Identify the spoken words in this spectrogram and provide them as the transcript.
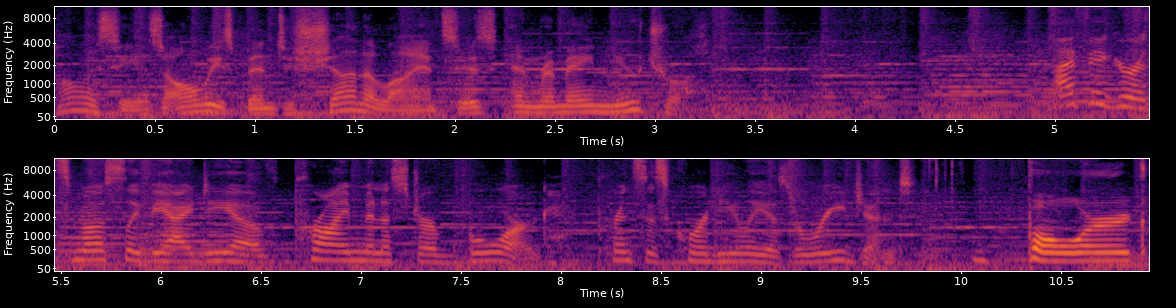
policy has always been to shun alliances and remain neutral. I figure it's mostly the idea of Prime Minister Borg, Princess Cordelia's regent. Borg.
